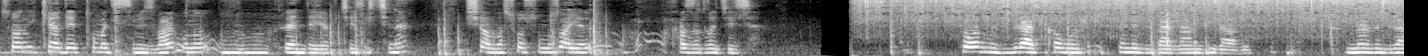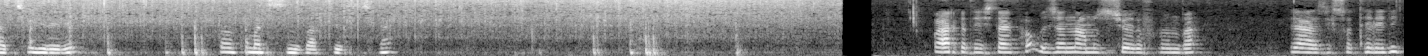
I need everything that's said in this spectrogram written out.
Sonra 2 adet domatesimiz var. Onu eee, rende yapacağız içine. İnşallah sosumuzu ayır, hazırlayacağız. Soğanımızı biraz kavurduk. Üstüne biberlerimizi ilave ettik. Bunları da biraz çevirelim. Sonra domatesimizi atacağız içine. Arkadaşlar patlıcanlarımızı şöyle fırında birazcık soteledik.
